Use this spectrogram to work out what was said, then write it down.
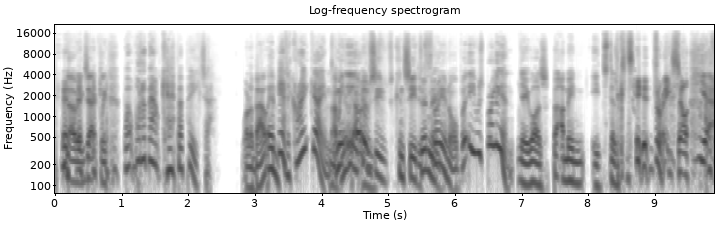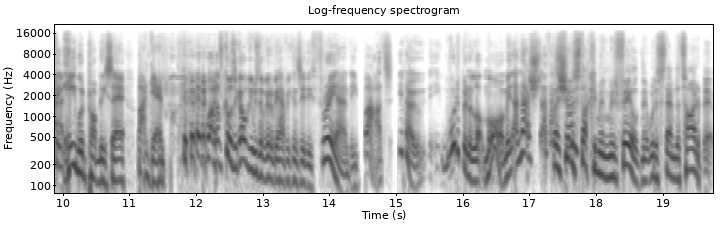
no, exactly. But what about Kepa Peter? What about him? He had a great game. I mean, he Yeah. obviously conceded Didn't he? three and all, but he was brilliant. Yeah, he was, but I mean, he'd still conceded three. So yeah. I think he would probably say bad game. Well, of course, the goalkeeper's never going to be happy conceding three, Andy. But you know, it would have been a lot more. I mean, and that, sh- that they should have stuck him in midfield, and it would have stemmed the tide a bit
